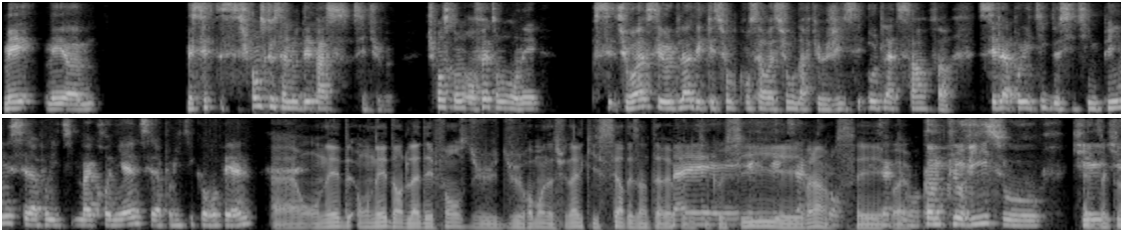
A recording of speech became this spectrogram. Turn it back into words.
Mais, euh, mais je pense que ça nous dépasse, si tu veux. Je pense qu'en fait, on est, tu vois, c'est au-delà des questions de conservation, d'archéologie, c'est au-delà de ça. Enfin, c'est la politique de Xi Jinping, c'est la politique macronienne, c'est la politique européenne. Euh, on est on est dans de la défense du, du roman national qui sert des intérêts bah, politiques aussi. Et voilà, exactement. Comme Clovis ou qui est, qui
